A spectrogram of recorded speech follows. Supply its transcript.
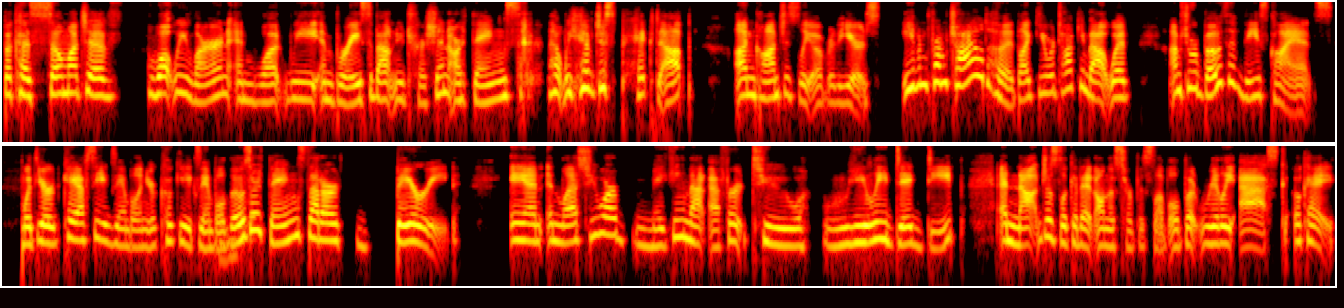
because so much of what we learn and what we embrace about nutrition are things that we have just picked up unconsciously over the years, even from childhood, like you were talking about with, I'm sure both of these clients, with your KFC example and your cookie example, Mhm. those are things that are buried. And unless you are making that effort to really dig deep and not just look at it on the surface level, but really ask, okay,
